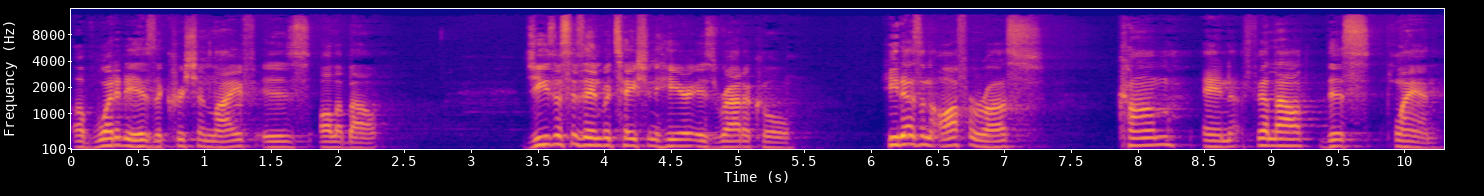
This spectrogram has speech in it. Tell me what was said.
of what it is the Christian life is all about. Jesus' invitation here is radical. He doesn't offer us, come and fill out this plan.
